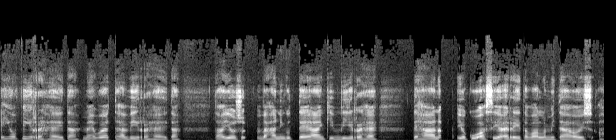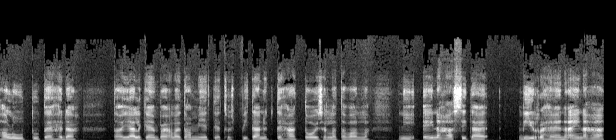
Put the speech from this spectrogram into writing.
ei ole virheitä. Me ei voi tehdä virheitä. Tai jos vähän niin kuin tehdäänkin virhe, tehdään joku asia eri tavalla, mitä olisi haluttu tehdä, tai jälkeenpäin aletaan miettiä, että se olisi pitänyt tehdä toisella tavalla, niin ei nähdä sitä virheenä, ei nähdä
